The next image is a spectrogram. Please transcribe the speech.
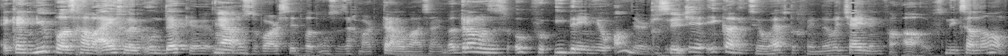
En kijk, nu pas gaan we eigenlijk ontdekken wat Ja. ons dwars zit, wat onze zeg maar trauma's zijn. Maar trauma's is ook voor iedereen heel anders. Precies. Weet je, ik kan iets heel heftig vinden, want jij denkt van, oh, er is niks aan de hand.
